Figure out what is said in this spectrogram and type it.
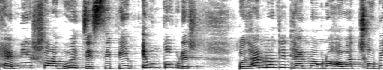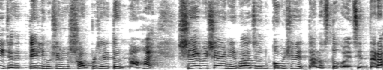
ধ্যান নিয়ে সরব হয়েছে সিপিএম এবং কংগ্রেস। প্রধানমন্ত্রী ধ্যানমগ্ন হওয়ার ছবি যাতে টেলিভিশনে সম্প্রচারিত না হয়, সেই বিষয়ে নির্বাচন কমিশনের দ্বারস্থ হয়েছেন তারা।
